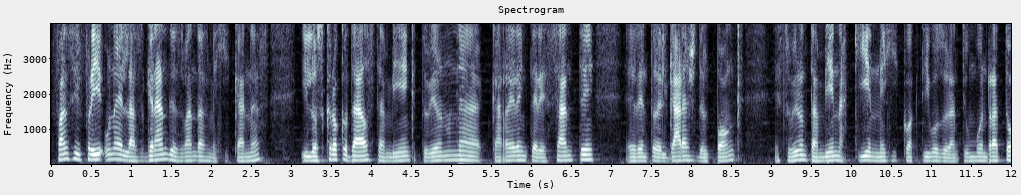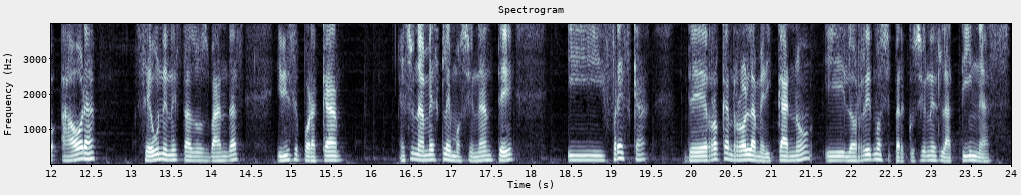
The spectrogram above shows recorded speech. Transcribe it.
Fancy Free, una de las grandes bandas mexicanas, y los Crocodiles también, que tuvieron una carrera interesante eh, dentro del garage del punk. Estuvieron también aquí en México activos durante un buen rato. Ahora se unen estas dos bandas y dice por acá, es una mezcla emocionante y fresca de rock and roll americano y los ritmos y percusiones latinas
